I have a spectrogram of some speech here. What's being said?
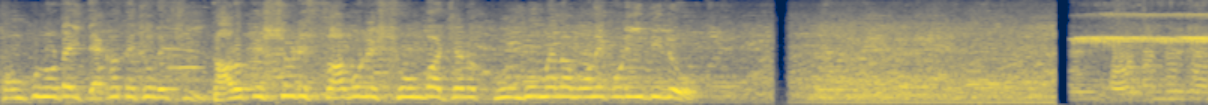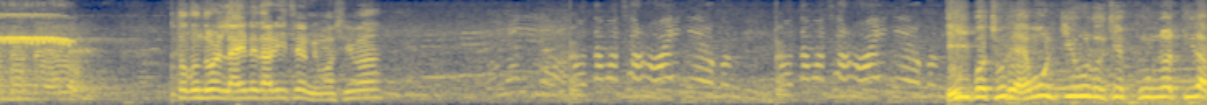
সম্পূর্ণটাই দেখাতে চলেছি। তারকেশ্বরের শ্রাবণের সোমবার যেন কুম্ভ মেলা মনে করিয়ে দিল। কতক্ষণ ধরে লাইনে দাঁড়িয়েছেন মাসিমা গত বছর হয়নি এরকম দিন গত বছর হয়নি এরকম এই বছর এমন কি হলো যে পুণ্যার্থীরা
